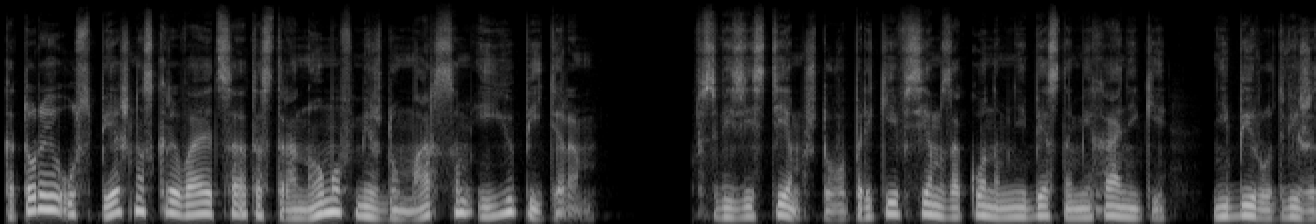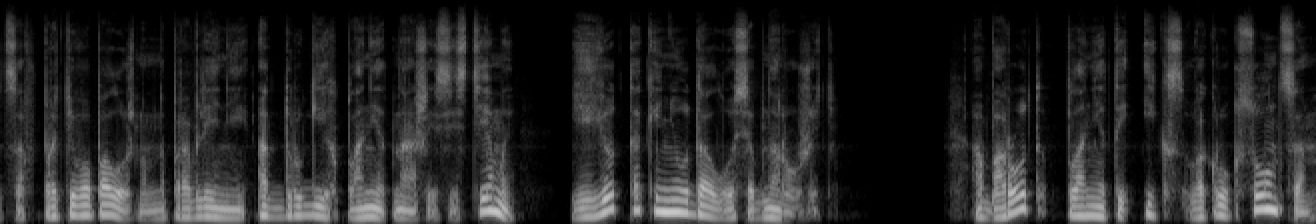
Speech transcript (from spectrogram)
которая успешно скрывается от астрономов между Марсом и Юпитером. В связи с тем, что вопреки всем законам небесной механики Нибиру движется в противоположном направлении от других планет нашей системы, ее так и не удалось обнаружить. Оборот планеты X вокруг Солнца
